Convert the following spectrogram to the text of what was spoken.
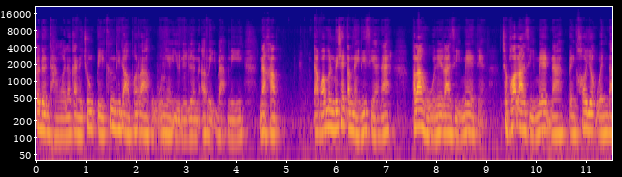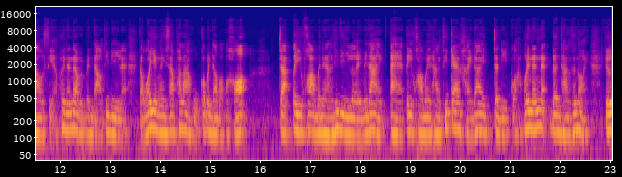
ก็เดินทางไว้แล้วกันในช่วงปีครึ่งที่ดาวพระราหูเนี่ยอยู่ในเรือนอริแบบนี้นะครับ แต่ว่ามันไม่ใช่ตำแหน่งที่เสียนะ พระราหูในราศีเมษเนี่ย เฉพาะราศีเมษนะเป็นข้อยกเว้นดาวเสีย เพราะนั้นน่ะมันเป็นดาวที่ดีแหละ แต่ว่ายังไงซะพระราหูก็เป็นดาวบพเคราะห์จะตีความไปในทางที่ดีเลยไม่ได้ แต่ตีความไปในทางที่แก้ไขได้จะดีกว่า เพราะฉะนั้นเนี่ยเดินทางซะหน่อย หรือ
